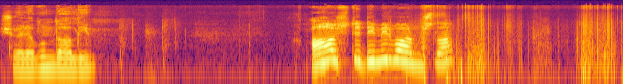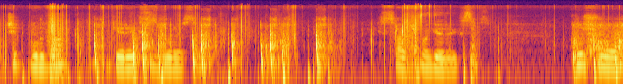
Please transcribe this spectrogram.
Şöyle bunu da alayım. Aha üstte demir varmış lan. Çık buradan. Gereksiz burası. Saçma gereksiz. Kır şuraya.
